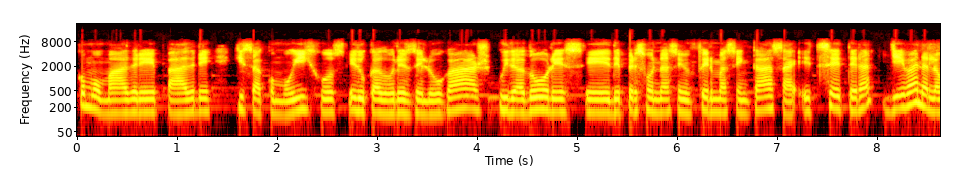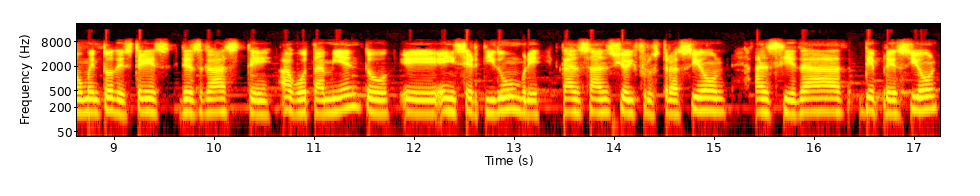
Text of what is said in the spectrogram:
como madre, padre, quizá como hijos, educadores del hogar, cuidadores eh, de personas enfermas en casa, etcétera, llevan al aumento de estrés, desgaste, agotamiento eh, e incertidumbre, cansancio y frustración, ansiedad, depresión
